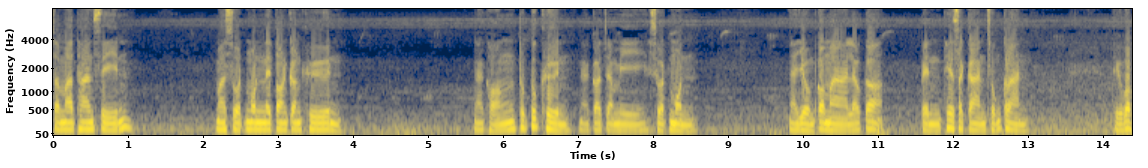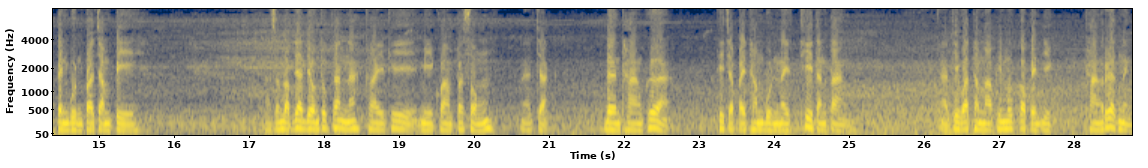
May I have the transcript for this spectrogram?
สมาทานศีล มาสวดมนต์ในตอนกลางคืน นะของทุกๆคืนนะก็จะมีสวดมนต์นะโยมก็มาแล้วก็เป็นเทศกาลสงกรานต์ถือว่าเป็นบุญประจำปีสำหรับญาติโยมทุกท่านนะใครที่มีความประสงค์นะจะเดินทางเพื่อที่จะไปทำบุญในที่ต่างๆนะที่วัดธรรมาพิมุกก็เป็นอีกทางเลือกหนึ่ง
